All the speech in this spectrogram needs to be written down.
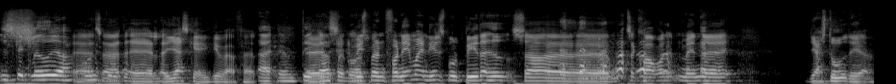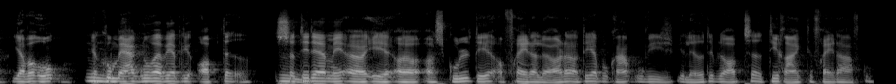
I skal glæde jer. Ja, Undskyld. der, eller jeg skal ikke i hvert fald. Ej, jamen, det er så godt. Øh, Hvis man fornemmer en lille smule bitterhed, så, øh, så kommer det. Men øh, jeg stod der, jeg var ung. Jeg Mm. kunne mærke, at nu var jeg ved at blive opdaget. Så det der med at, øh, at, at skulle det om fredag og lørdag, og det her program, vi lavede, det blev optaget direkte fredag aften,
